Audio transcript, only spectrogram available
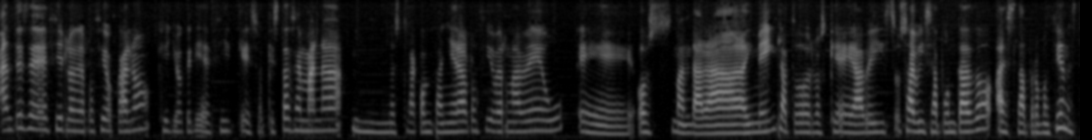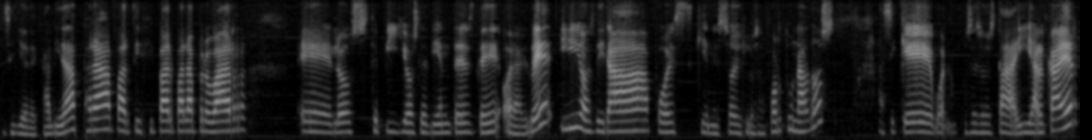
antes de decir lo de Rocío Cano, que yo quería decir que eso, que esta semana mm, nuestra compañera Rocío Bernabeu eh, os mandará email a todos los que habéis, os habéis apuntado a esta promoción, a este sello de calidad, para participar, para probar eh, los cepillos de dientes de Oral-B y os dirá pues quiénes sois los afortunados. Así que bueno, pues eso está ahí al caer.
